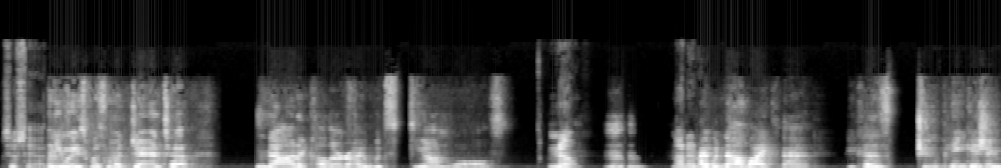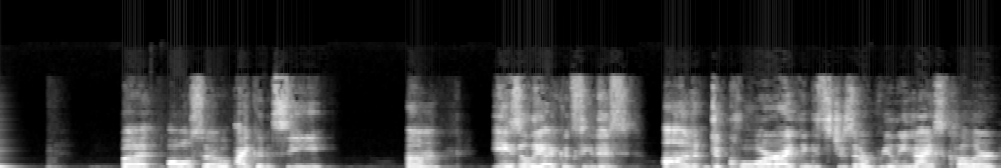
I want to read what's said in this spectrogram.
So sad. Anyways, with magenta, not a color I would see on walls. No, Mm-mm. not at all. I would not like that because too pinkish and but also I could see um easily I could see this on decor. I think it's just a really nice color.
